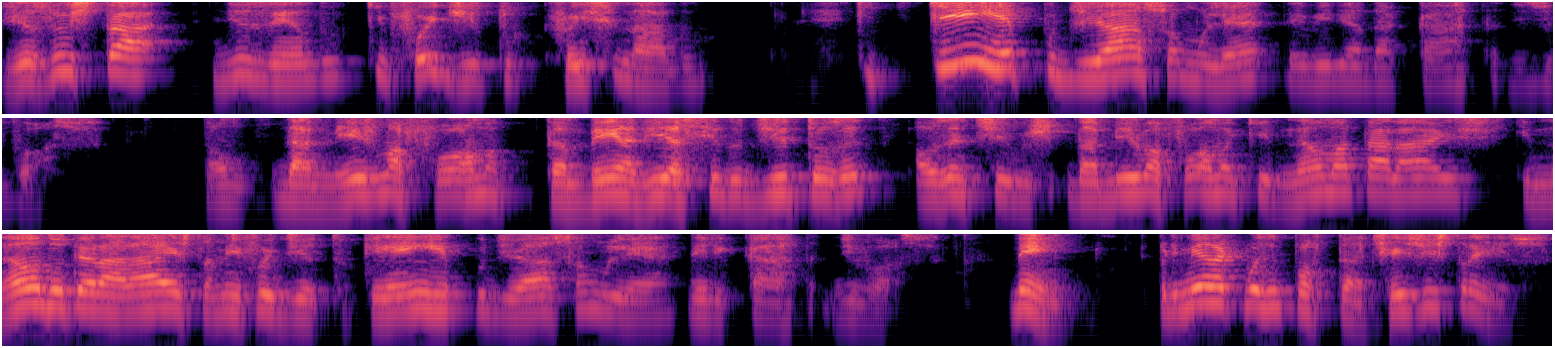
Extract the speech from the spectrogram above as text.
Jesus está dizendo que foi dito, foi ensinado, que quem repudiar sua mulher deveria dar carta de divórcio. Então, da mesma forma, também havia sido dito aos, aos, antigos, da mesma forma que não matarás, que não adulterarás, também foi dito: quem repudiar sua mulher, dele carta divórcio. Bem, primeira coisa importante, registra isso.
